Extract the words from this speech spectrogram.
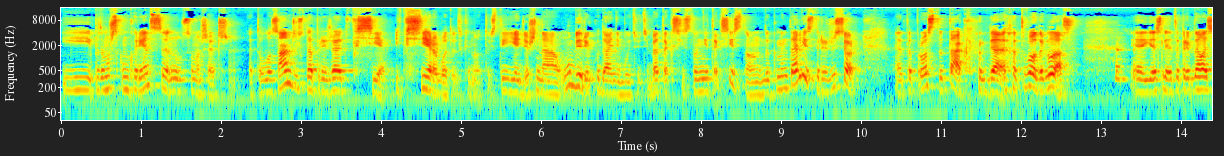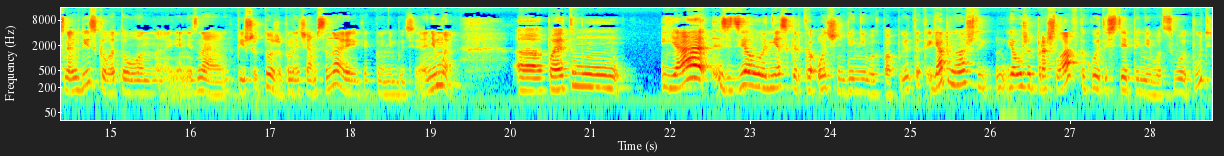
и потому что конкуренция, ну, сумасшедшая. Это Лос-Анджелес, сюда приезжают все, и все работают в кино. То есть ты едешь на Убере куда-нибудь, у тебя таксист, он не таксист, он документалист, режиссер. Это просто так, для отвода глаз. Э, если это преподаватель английского, то он, э, я не знаю, пишет тоже по ночам сценарий какой-нибудь аниме. Э, поэтому я сделала несколько очень ленивых попыток. Я поняла, что я уже прошла в какой-то степени вот свой путь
